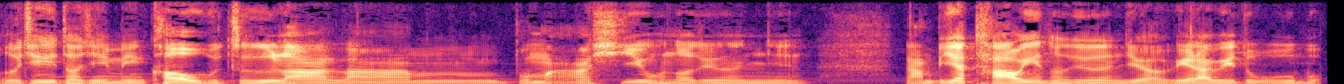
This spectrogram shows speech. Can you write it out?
而且他前面口无遮拦，让不蛮喜欢他的人，让比较讨厌他的人就越来越多不？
